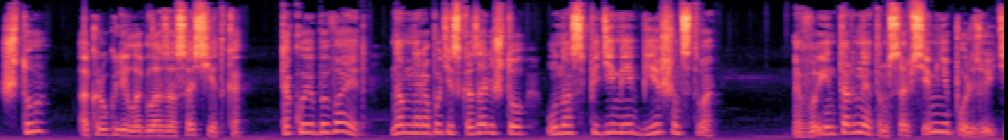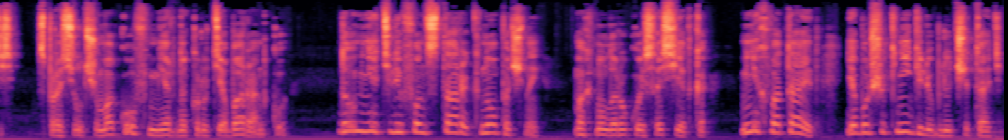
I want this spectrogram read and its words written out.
«Что?» – округлила глаза соседка. «Такое бывает? Нам на работе сказали, что у нас эпидемия бешенства». «Вы интернетом совсем не пользуетесь?» – спросил Чумаков, мерно крутя баранку. «Да у меня телефон старый, кнопочный», – махнула рукой соседка. «Мне хватает, я больше книги люблю читать.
